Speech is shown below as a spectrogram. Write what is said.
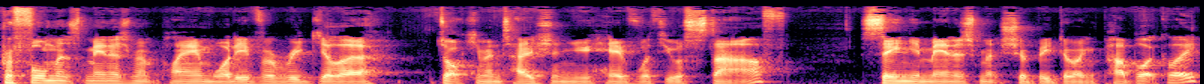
performance management plan, whatever regular documentation you have with your staff, senior management should be doing publicly.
